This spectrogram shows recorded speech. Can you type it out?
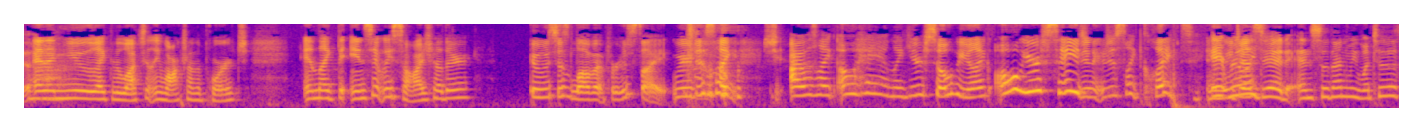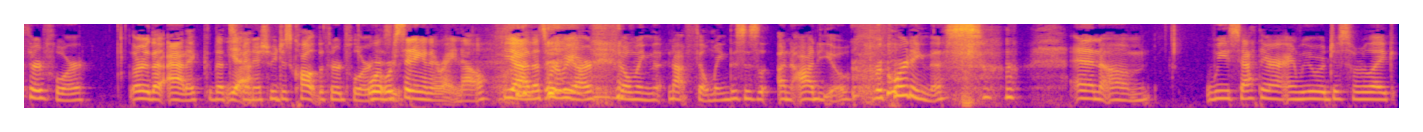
and then you like reluctantly walked on the porch, and like the instant we saw each other, it was just love at first sight. We were just like, she, I was like, "Oh hey," I'm like, "You're Sophie," you're like, "Oh you're Sage," and it just like clicked. And It we really just, did. And so then we went to the third floor. Or the attic that's Yeah. finished. We just call it the third floor. We're, we're it- sitting in there right now. Yeah, that's where we are filming. th- Not filming. This is an audio recording this, and um, we sat there and we were just sort of like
